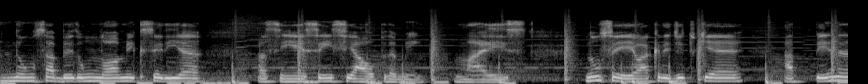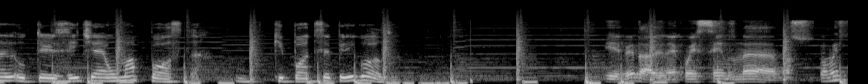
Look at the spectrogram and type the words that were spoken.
não saber um nome que seria assim essencial para mim, mas não sei, eu acredito que é apenas o Terzic é uma aposta que pode ser perigoso. E é verdade, né? Conhecendo, né? Principalmente,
